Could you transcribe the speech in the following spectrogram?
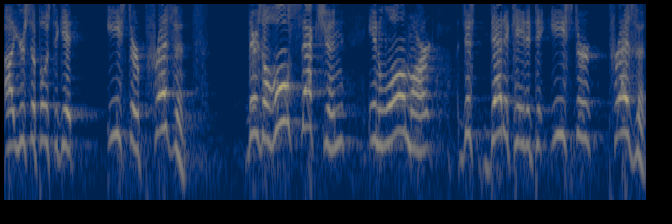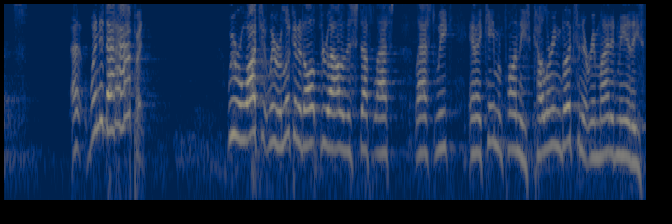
uh, you're supposed to get Easter presents. There's a whole section in Walmart just dedicated to Easter presents. Uh, when did that happen? We were watching, we were looking at all throughout of this stuff last, last week, and I came upon these coloring books, and it reminded me of these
